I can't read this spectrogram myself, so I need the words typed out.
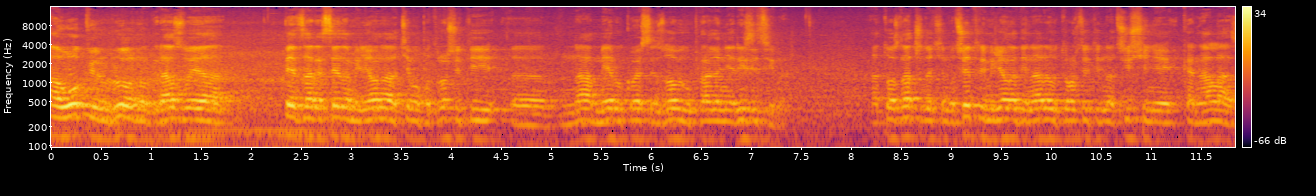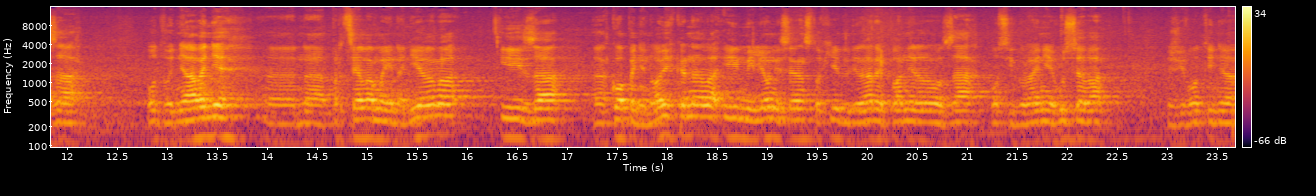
a u okviru ruralnog razvoja 5,7 miliona ćemo potrošiti e, na meru koja se zove upravljanje rizicima. A to znači da ćemo 4 miliona dinara utrošiti na čišćenje kanala za odvodnjavanje na parcelama i na njivama i za e, kopanje novih kanala i milioni 700 hiljada dinara je planirano za osiguranje useva, životinja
